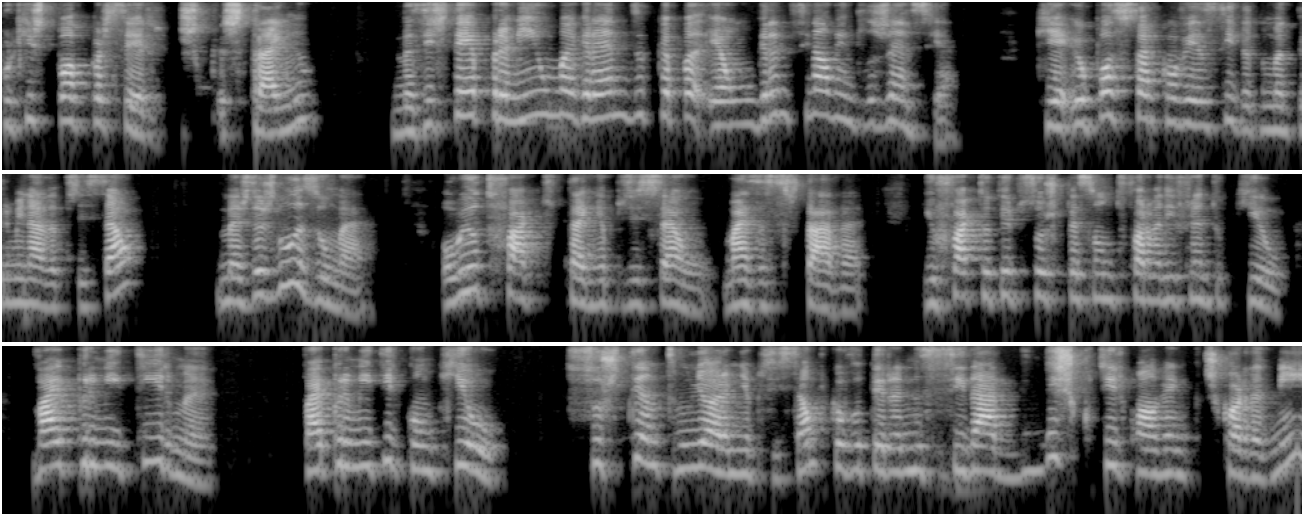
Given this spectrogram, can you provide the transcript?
Porque isto pode parecer estranho, mas isto é para mim uma grande é um grande sinal de inteligência, que é eu posso estar convencida de uma determinada posição, mas das duas uma, ou eu de facto tenho a posição mais acertada e o facto de eu ter pessoas que pensam de forma diferente do que eu vai permitir-me, vai permitir com que eu sustente melhor a minha posição, porque eu vou ter a necessidade de discutir com alguém que discorda de mim,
